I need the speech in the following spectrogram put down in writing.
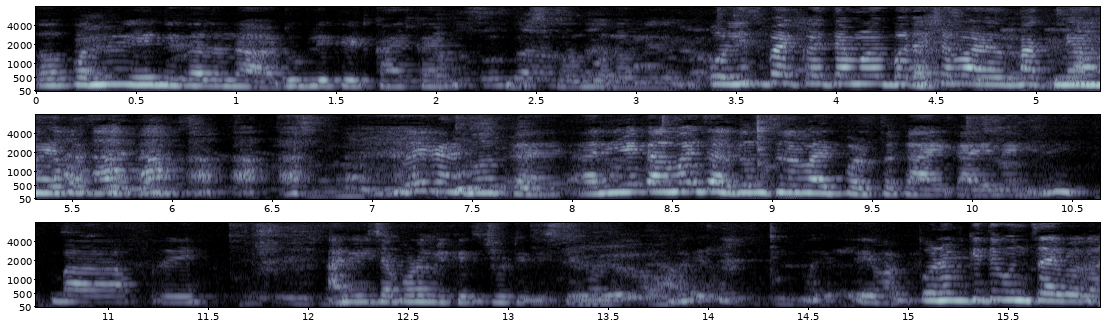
पनीर हे निघालं ना डुप्लिकेट काय काय मिक्स करून बनवलेलं. पोलीस बायको आहे, त्यामुळे बऱ्याचशा वा- बातम्या मिळत असतात? मग काय? आणि हे माहीत दुसरं माहीत पडतं काय काय नाही. बापरे. आणि हिच्या पुढे मी किती छोटी दिसते बघ. बघितलं? बघितलं हे बघ. पूनम किती उंच आहे बघा.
